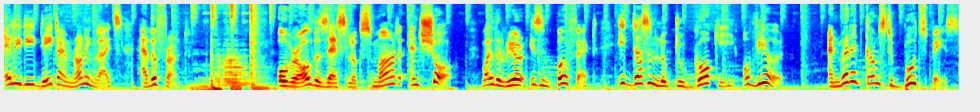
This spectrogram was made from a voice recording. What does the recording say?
LED daytime running lights at the front. Overall, the Zest looks smart and sure. While the rear isn't perfect, it doesn't look too gawky or weird. And when it comes to boot space,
